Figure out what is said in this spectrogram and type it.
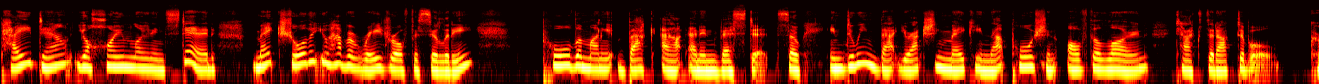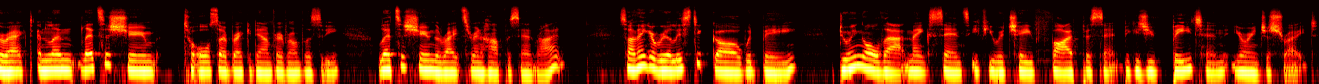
Pay down your home loan instead. Make sure that you have a redraw facility pull the money back out and invest it. So in doing that, you're actually making that portion of the loan tax deductible. Correct. And then let's assume to also break it down for everyone, Felicity, let's assume the rates are in half percent, right? So I think a realistic goal would be doing all that makes sense if you achieve 5% because you've beaten your interest rate.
